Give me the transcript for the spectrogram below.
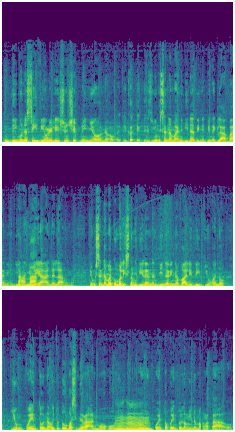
hindi mo na save yung relationship ninyo. Eh, Yung isa naman, hindi na din ipinaglaban. Hindi Tama. na hinayaan na lang. Yung isa naman, umalis nang hindi na, hindi na rin na-validate yung ano, yung kwento na, uy, totoo ba siniraan mo ako o hindi? Or kwento-kwento lang yun ng mga tao.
